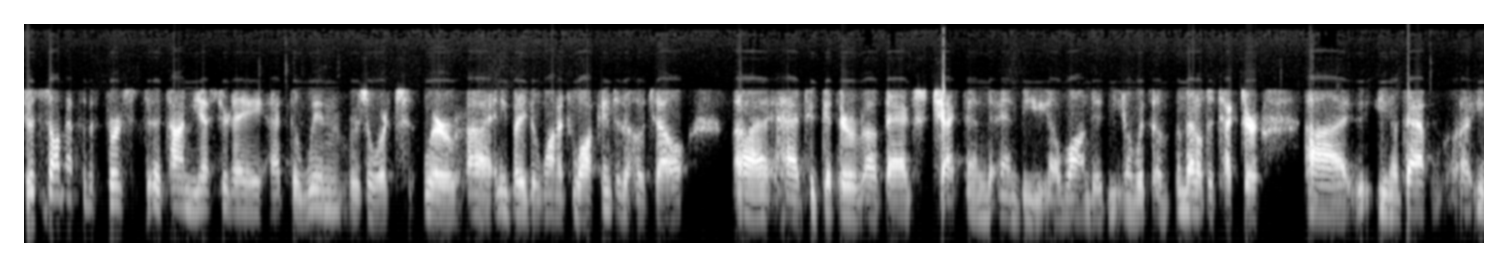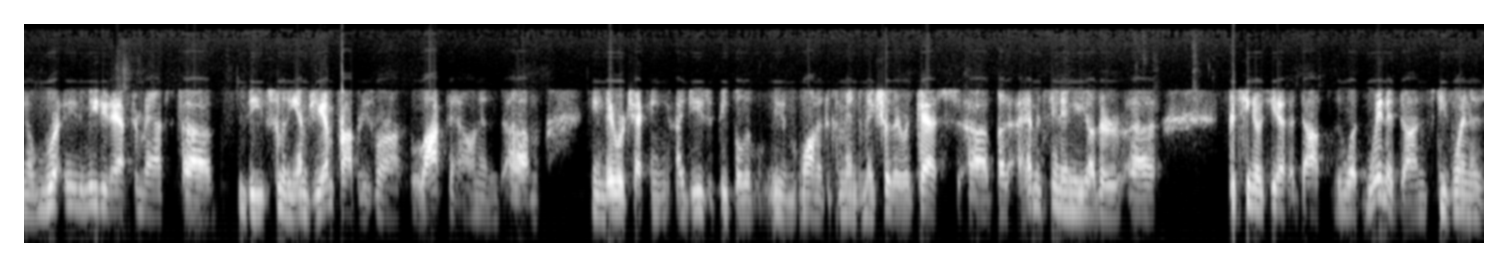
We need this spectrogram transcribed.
Just saw that for the first uh, time yesterday at the Wynn Resort, where anybody that wanted to walk into the hotel uh, had to get their uh, bags checked and and be uh, wanded, you know, with a, a metal detector. Uh, you know that uh, you know in the immediate aftermath, uh, the some of the MGM properties were on lockdown, and um, you they were checking IDs of people that you know, wanted to come in to make sure they were guests. Uh, but I haven't seen any other uh, casinos yet adopt what Wynn had done. Steve Wynn has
